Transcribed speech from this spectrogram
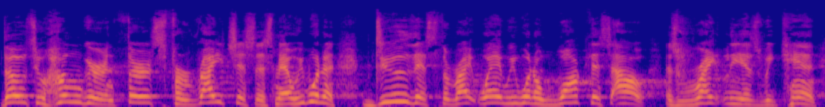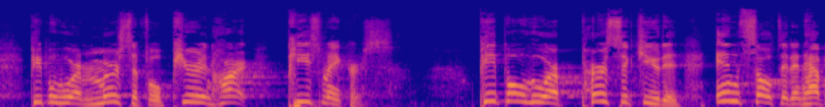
Those who hunger and thirst for righteousness, man, we want to do this the right way. We want to walk this out as rightly as we can. People who are merciful, pure in heart, peacemakers. People who are persecuted, insulted, and have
